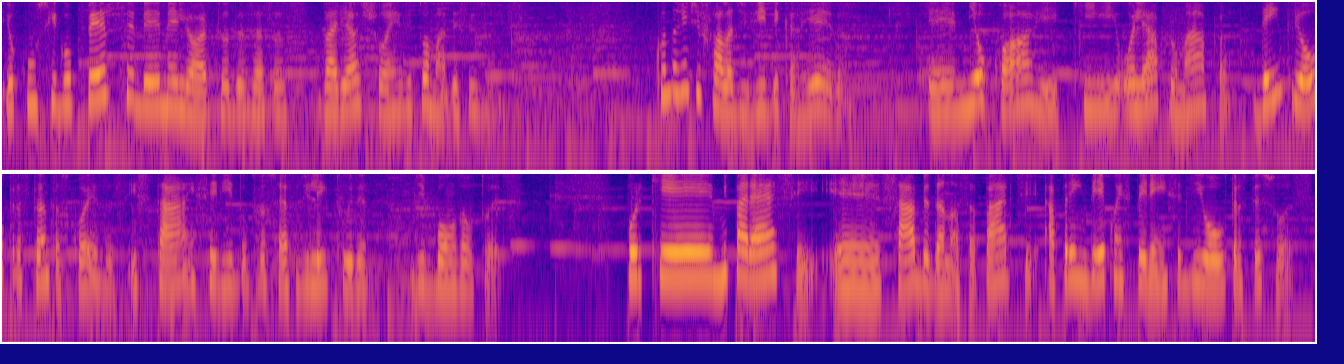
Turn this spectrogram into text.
eu consigo perceber melhor todas essas variações e tomar decisões. Quando a gente fala de vida e carreira, é, me ocorre que olhar para o mapa, dentre outras tantas coisas, está inserido o processo de leitura de bons autores. Porque me parece é, sábio da nossa parte aprender com a experiência de outras pessoas.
